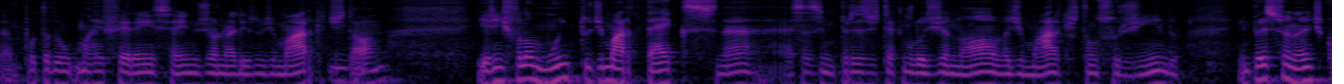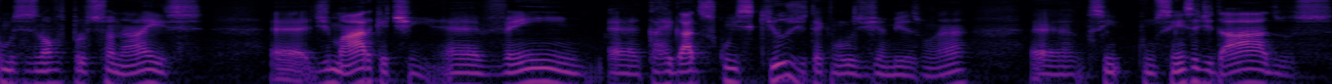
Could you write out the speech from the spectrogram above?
é um puta de uma referência aí no jornalismo de marketing e tal. Uhum. E a gente falou muito de Martex, né? Essas empresas de tecnologia nova, de marketing estão surgindo. Impressionante como esses novos profissionais eh, de marketing eh, vêm eh, carregados com skills de tecnologia mesmo, né? Ci- com ciência de dados,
